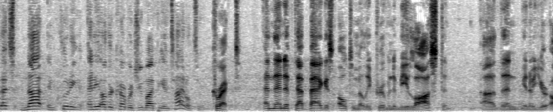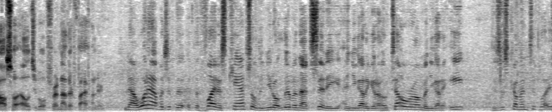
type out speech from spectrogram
that's not including any other coverage you might be entitled to. Correct. And then if that bag is ultimately proven to be lost, and uh, then you know you're also eligible for another 500. Now, what happens if the if the flight is canceled and you don't live in that city and you got to get a hotel room and you got to eat? Does this come into play?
